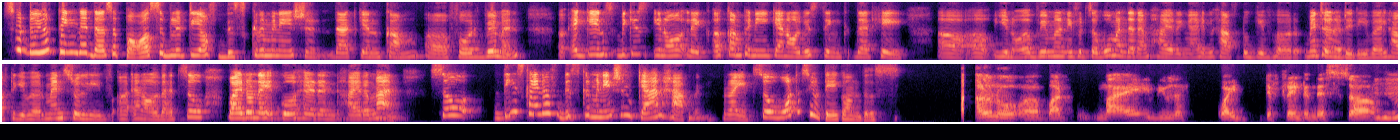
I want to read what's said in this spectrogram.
So do you think that there's a possibility of discrimination that can come for women against because you know like a company can always think that hey uh, uh, you know, a woman, if it's a woman that I'm hiring, I'll have to give her maternity leave, I'll have to give her menstrual leave uh, and all that. So why don't I go ahead and hire a man? So these kind of discrimination can happen, right? So what is your take on this? I don't know, uh, but my views are quite different in this. Um, mm-hmm.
